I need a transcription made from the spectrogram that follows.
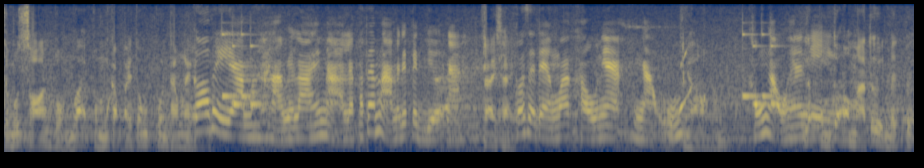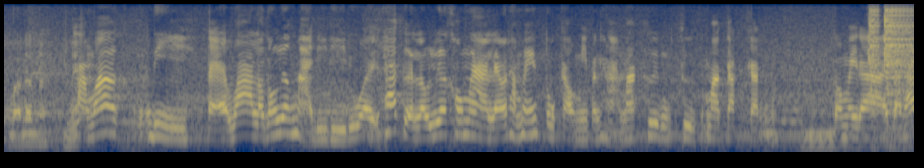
สมมติสอนผมว่าผมกลับไปต้องควรทำไงก็พยายามหาเวลาให้หมาแหล้วเพราะถ้าหมาไม่ได้เป็นเยอะนะ ใช่ใช่ก็แสดงว่าเขาเนี่ยเหงา เหงา เขาเหงาแค่นั้นแล้วเอผมง ต้องเอาหมาตัวอื่นมาปึกมานั่นนะหรือว่า ถามว่าดีแต่ว่าเราต้องเลือกหมาดีๆด้วย ถ้าเกิดเราเลือกเข้ามาแล้วทำให้ตัวเก่ามีปัญหามากขึ้น คือมากัดกันก็ไม่ได้ แต่ถ้า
